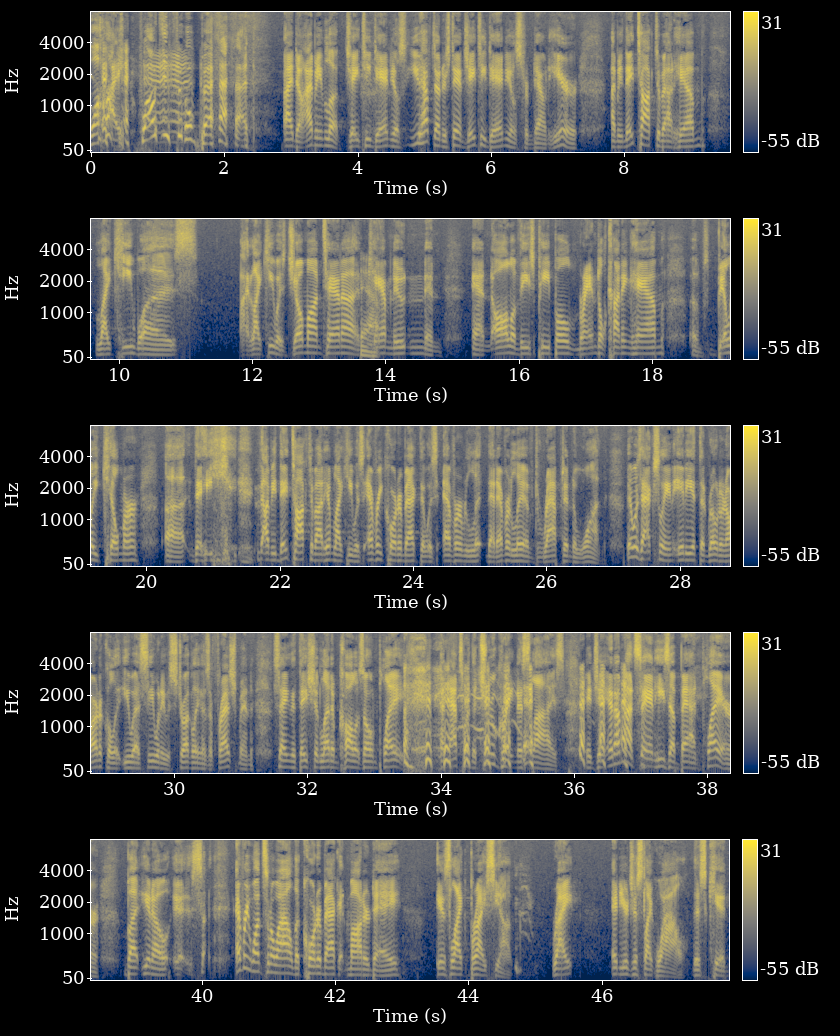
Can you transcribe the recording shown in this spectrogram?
Why? Why would you feel bad? I know. I mean, look, JT Daniels, you have to understand JT Daniels from down here. I mean, they talked about him like he was like he was Joe Montana and Yeah. Cam Newton and and all of these people, Randall Cunningham, uh, Billy Kilmer. Uh, they, I mean, they talked about him like he was every quarterback that was ever li- that ever lived wrapped into one. There was actually an idiot that wrote an article at USC when he was struggling as a freshman, saying that they should let him call his own plays, and that's where the true greatness lies. And and I'm not saying he's a bad player, but you know, every once in a while, the quarterback at Mater Dei is like Bryce Young, right? And you're just like, wow, this kid,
